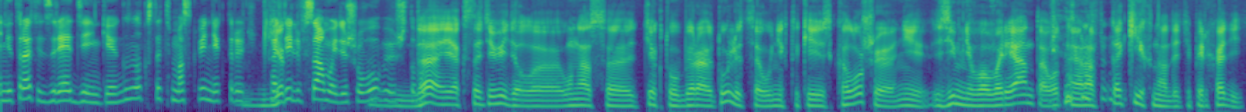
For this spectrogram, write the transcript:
не тратить зря деньги. Ну, кстати, в Москве некоторые Я- ходили в самой дешевой обуви, чтобы... Да, я, кстати, видел, э, у нас э, те, кто убирают улицы, у них такие есть калоши, они зимнего варианта, вот, наверное, в таких надо теперь ходить.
